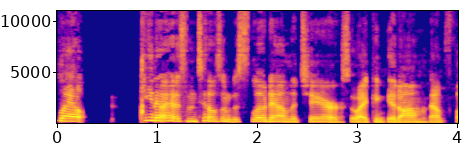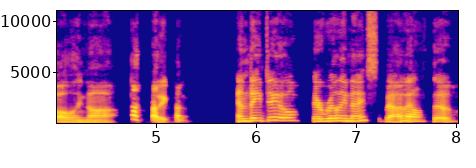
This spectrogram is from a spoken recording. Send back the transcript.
well, you know, my husband tells him to slow down the chair so I can get on without falling off. Like, and they do. They're really nice about well, it. So.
